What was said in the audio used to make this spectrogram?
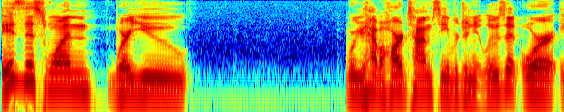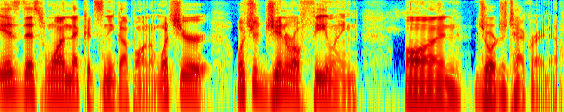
is this one where you where you have a hard time seeing Virginia lose it, or is this one that could sneak up on them? What's your what's your general feeling on Georgia Tech right now?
